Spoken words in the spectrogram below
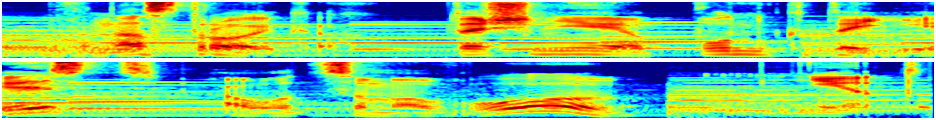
в настройках. Точнее, пункта есть, а вот самого нет.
